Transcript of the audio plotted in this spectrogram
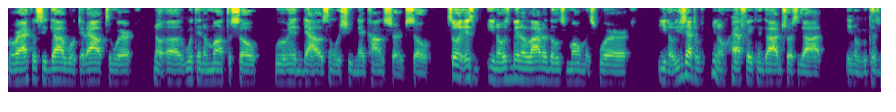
miraculously, God worked it out to where, you know, uh, within a month or so, we were in Dallas and we're shooting that concert. So, so it's, you know, it's been a lot of those moments where, you know, you just have to, you know, have faith in God and trust God you know, because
